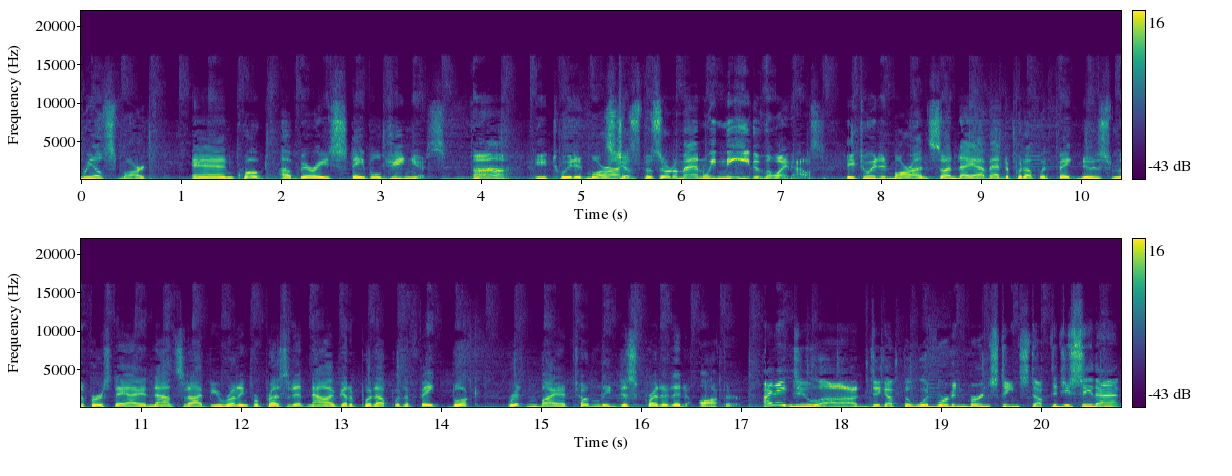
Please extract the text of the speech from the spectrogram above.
real smart and, quote, a very stable genius. Ah. He tweeted more It's on. just the sort of man we need in the White House. He tweeted more on Sunday. I've had to put up with fake news from the first day I announced that I'd be running for president. Now I've got to put up with a fake book written by a totally discredited author. I need to uh, dig up the Woodward and Bernstein stuff. Did you see that?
